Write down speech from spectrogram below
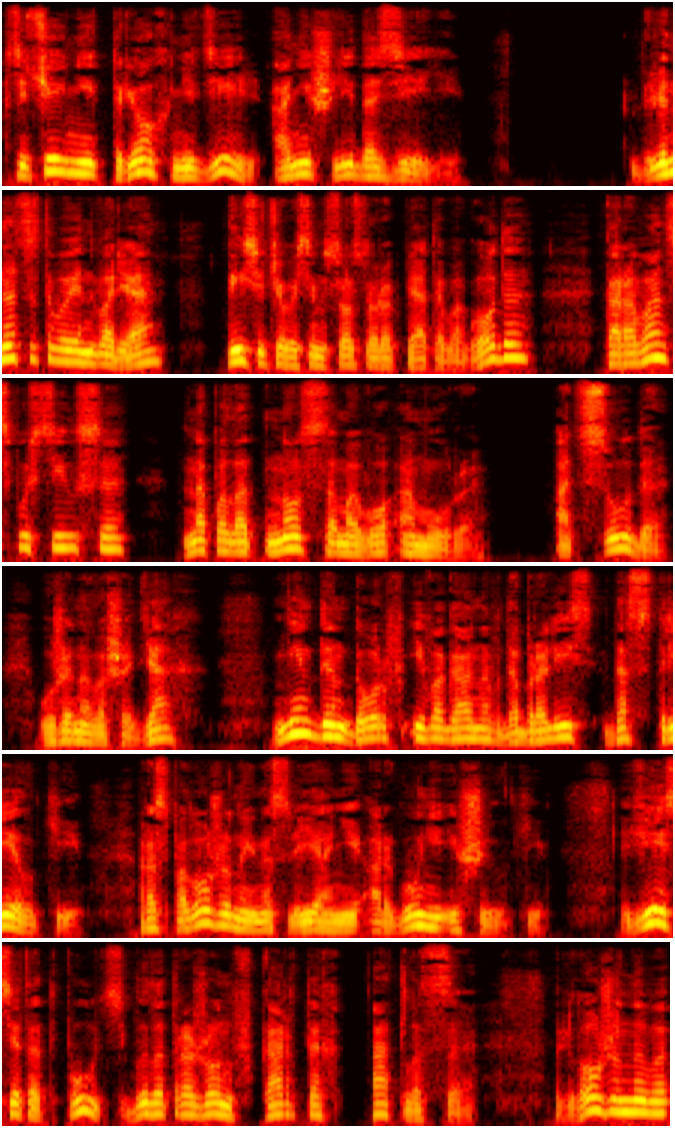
в течение трех недель они шли до Зеи. 12 января 1845 года караван спустился на полотно самого Амура. Отсюда, уже на лошадях, Миндендорф и Ваганов добрались до Стрелки, расположенной на слиянии Аргуни и Шилки. Весь этот путь был отражен в картах Атласа, приложенного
